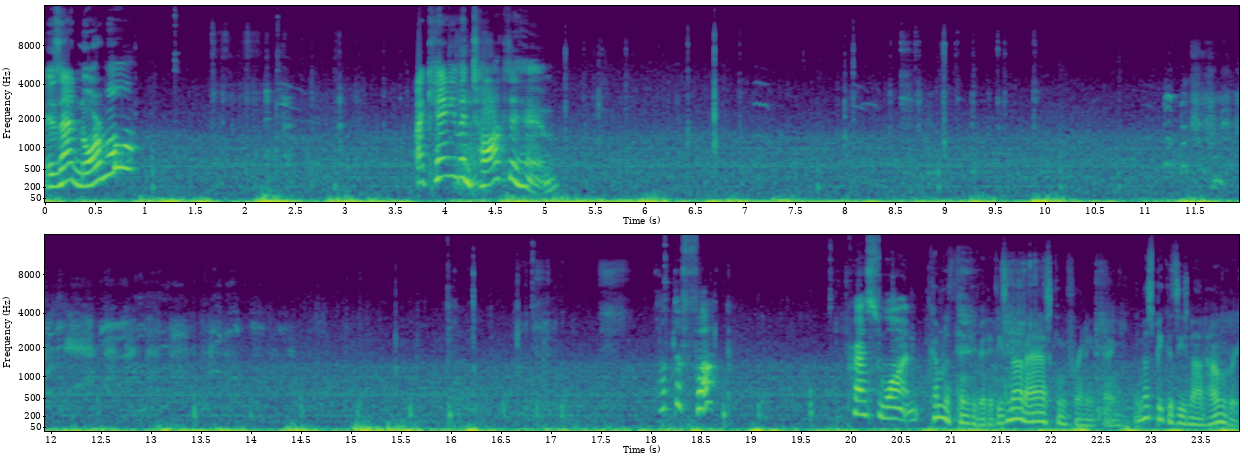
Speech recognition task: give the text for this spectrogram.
Is that normal? I can't even talk to him. Fuck? Press 1. Come to think of it, if he's not asking for anything, it must be because he's not hungry.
